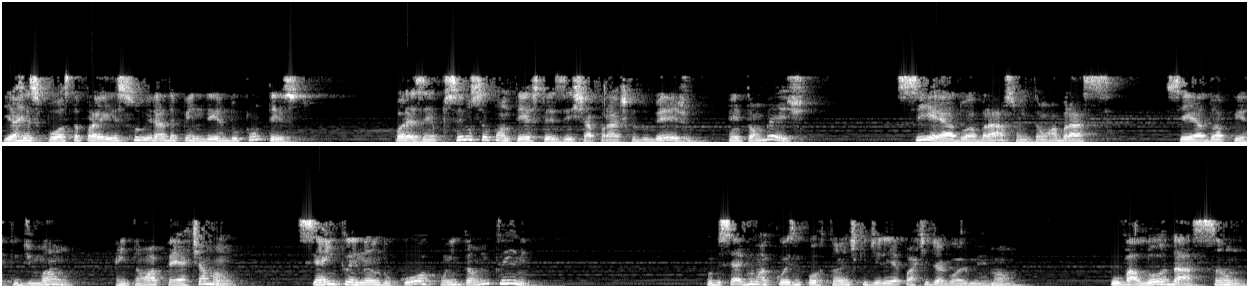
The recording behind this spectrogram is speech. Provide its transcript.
E a resposta para isso irá depender do contexto. Por exemplo, se no seu contexto existe a prática do beijo, então beije. Se é a do abraço, então abrace. Se é a do aperto de mão, então aperte a mão. Se é inclinando o corpo, então incline. Observe uma coisa importante que direi a partir de agora, meu irmão. O valor da ação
